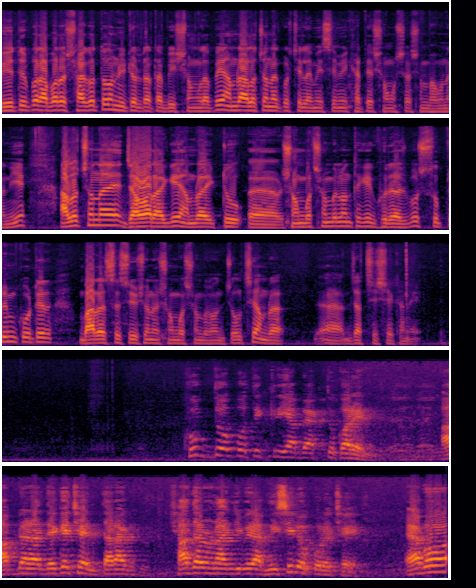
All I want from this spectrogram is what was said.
বিরতির পর আবারও স্বাগত নিটল টাটা বিশ সংলাপে। আমরা আলোচনা করছিলাম এসএমই খাতের সমস্যার সম্ভাবনা নিয়ে। আলোচনায় যাওয়ার আগে আমরা একটু সংবাদ সম্মেলন থেকে ঘুরে আসব। সুপ্রিম কোর্টের বার অ্যাসোসিয়েশনের সংবাদ সম্মেলন চলছে, আমরা যাচ্ছি সেখানে। ক্ষুব্ধ প্রতিক্রিয়া ব্যক্ত করেন। আপনারা দেখেছেন, তারা সাধারণ আইনজীবীরা মিছিলও করেছে এবং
